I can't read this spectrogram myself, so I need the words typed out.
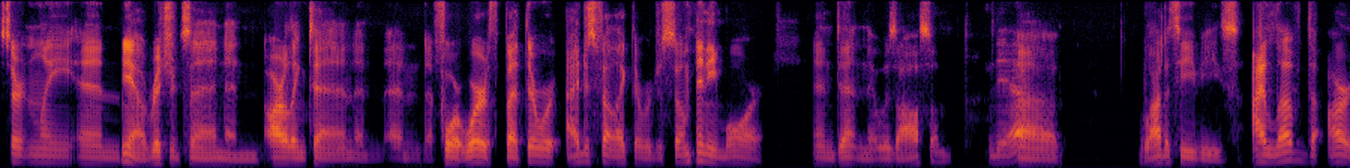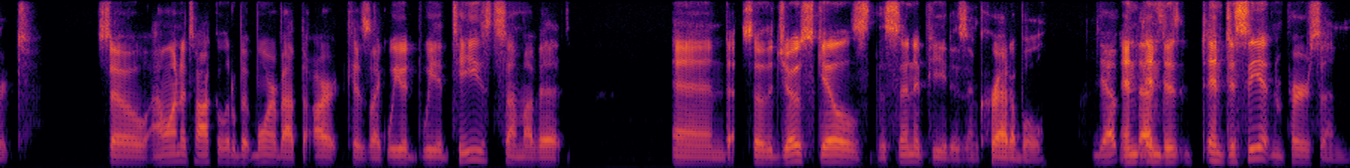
certainly in you know Richardson and Arlington and and Fort Worth, but there were I just felt like there were just so many more in Denton. It was awesome. Yeah. Uh, a lot of TVs. I loved the art. So I want to talk a little bit more about the art because like we had we had teased some of it. And so the Joe Skills, the centipede is incredible. yep. And that's- and to, and to see it in person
